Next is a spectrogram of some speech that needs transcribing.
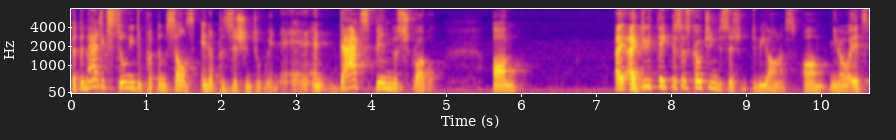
But the Magic still need to put themselves in a position to win. And that's been the struggle. Um, I, I do think this is coaching decision, to be honest. Um, you know, it's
